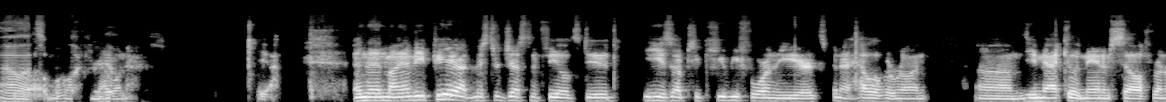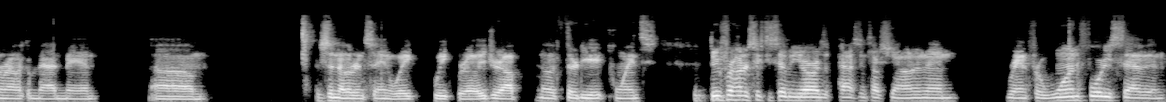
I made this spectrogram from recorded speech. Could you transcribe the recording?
Oh, uh, we'll that one. Yeah. And then my MVP, at Mr. Justin Fields, dude. He's up to QB4 in the year. It's been a hell of a run. Um, the immaculate man himself, running around like a madman. Um, just another insane week, week, bro. He dropped another 38 points, threw for 167 yards, a passing touchdown, and then ran for 147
